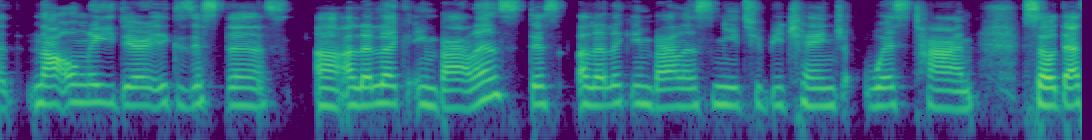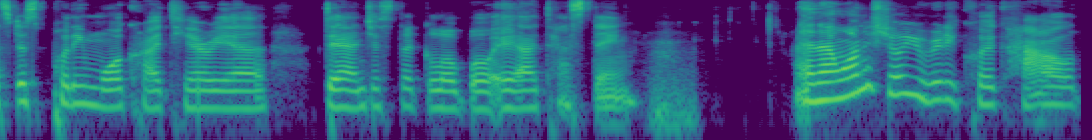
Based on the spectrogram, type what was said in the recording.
it. Not only their existence uh, allelic imbalance, this allelic imbalance need to be changed with time. So that's just putting more criteria than just the global AI testing. And I want to show you really quick how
